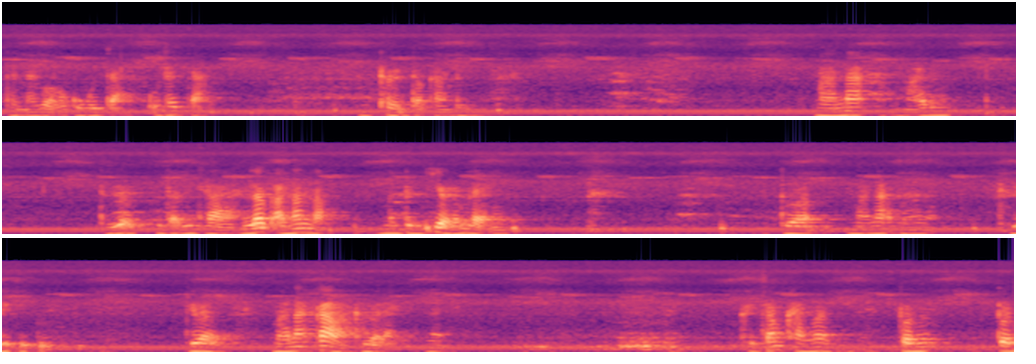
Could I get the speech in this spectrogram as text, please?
แต่นายบอกว่ากูอุจจะอุทจจะมันเพลินต่อการพิจารณา มานะหมายถึงถืออุตวิชา แล้วอันนั้นแหละมันเป็นเขี้ยวน้ำแหลมตัวมานะตัวนั้นคือจิตคือว่ามานะเก้าคืออะไรนั่นคือสำคัญว่าตนตน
